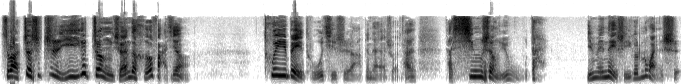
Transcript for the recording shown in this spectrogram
是吧？这是质疑一个政权的合法性。推背图其实啊，跟大家说，它。它兴盛于五代，因为那是一个乱世，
